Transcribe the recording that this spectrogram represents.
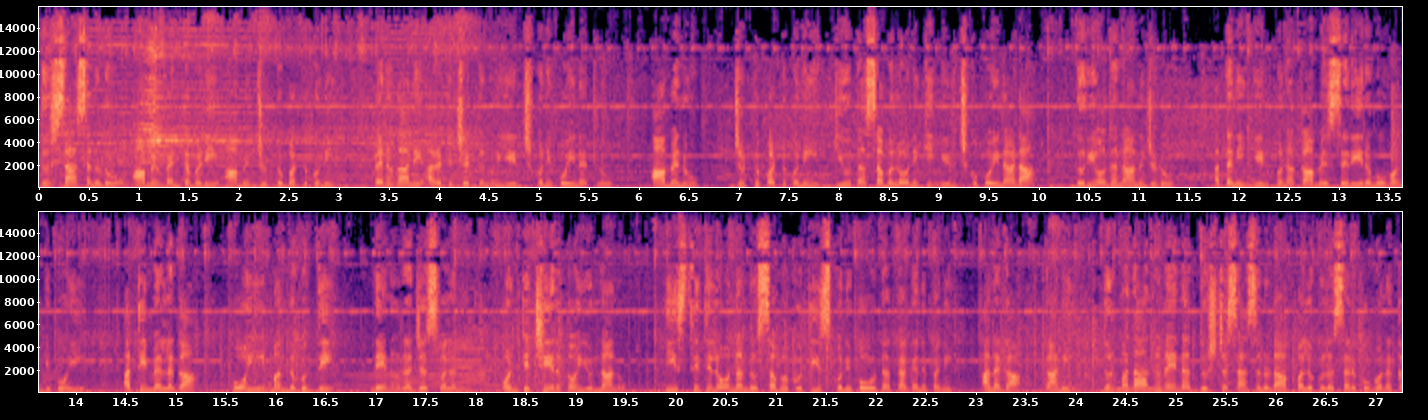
దుశ్శాసనుడు ఆమె వెంటబడి ఆమె జుట్టు పట్టుకుని పెనుగాలి అరటి చెట్టును ఈడ్చుకుని పోయినట్లు ఆమెను జుట్టు పట్టుకుని ద్యూత సభలోనికి ఈడ్చుకుపోయినాడా? దుర్యోధనానుజుడు. అతని ఈడ్పున కామె శరీరము వంగిపోయి అతి మెల్లగా ఓయి మందబుద్ధి నేను రజస్వలను. ఒంటి చీరతో యున్నాను. ఈ స్థితిలో నన్ను సభకు తీసుకుని పోవుట తగని పని. అనగా కాని దుర్మదానుడైన దుష్టశాసనుడా పలుకుల సరకు గొనక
